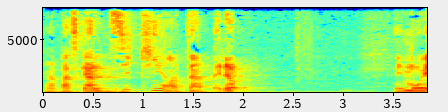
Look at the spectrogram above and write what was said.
Quand Pascal dit qui entend, ben là, c'est moi.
